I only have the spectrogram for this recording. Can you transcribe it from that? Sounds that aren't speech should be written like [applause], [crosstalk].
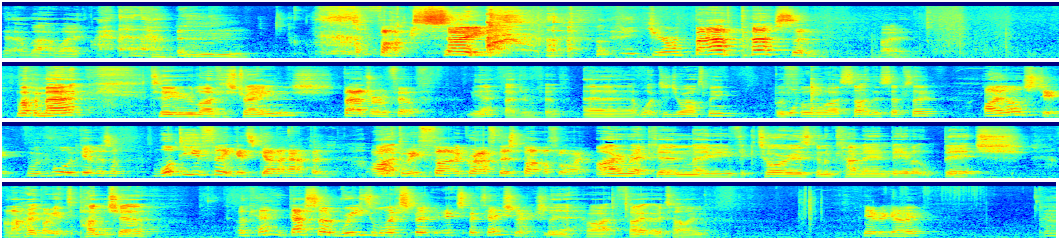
Yeah, that way. [coughs] [coughs] Fuck's sake! [coughs] You're a bad person. right. Welcome back to Life is Strange. Badger and filth. Yeah, Badger and Filth. Uh, what did you ask me before I started this episode? I asked you before we get this on. What do you think is going to happen after we photograph this butterfly? I reckon maybe Victoria's going to come in, be a little bitch, and I hope I get to punch her. Okay, that's a reasonable expe- expectation, actually. Yeah, right, photo time. Here we go. [gasps]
